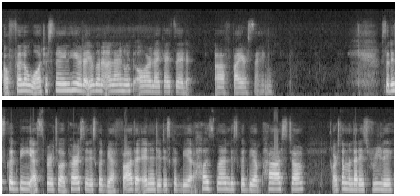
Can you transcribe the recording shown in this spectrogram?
a fellow water sign here that you're going to align with or like I said, a fire sign. So this could be a spiritual person. This could be a father energy. This could be a husband. This could be a pastor or someone that is really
